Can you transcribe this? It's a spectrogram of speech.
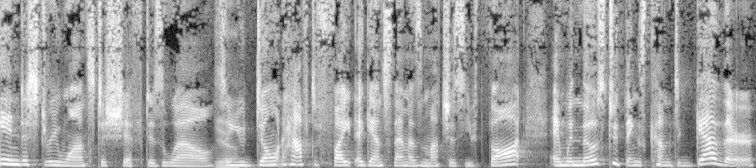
industry wants to shift as well. Yeah. So you don't have to fight against them as much as you thought. And when those two things come together,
